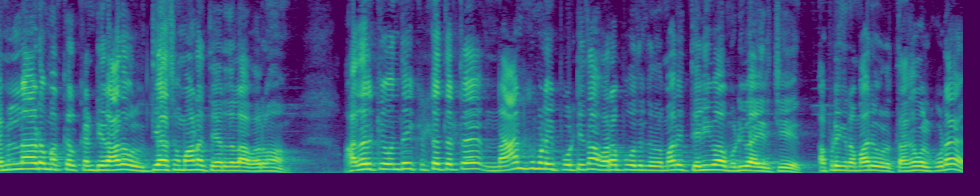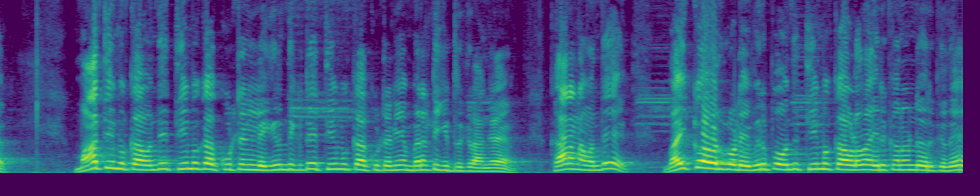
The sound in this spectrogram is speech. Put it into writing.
தமிழ்நாடு மக்கள் கண்டிராத ஒரு வித்தியாசமான தேர்தலாக வரும். அதற்கு வந்து கிட்டத்தட்ட நான்கு முனை போட்டி தான் வரப்போகுதுங்கிற மாதிரி தெளிவாக முடிவாயிருச்சு. அப்படிங்கிற மாதிரி ஒரு தகவல் கூட மதிமுக வந்து திமுக கூட்டணியில் இருந்துக்கிட்டே திமுக கூட்டணியை மிரட்டிக்கிட்டு இருக்கிறாங்க. காரணம் வந்து வைகோ அவர்களுடைய விருப்பம் வந்து திமுகவில் தான் இருக்கணும்னு இருக்குது.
